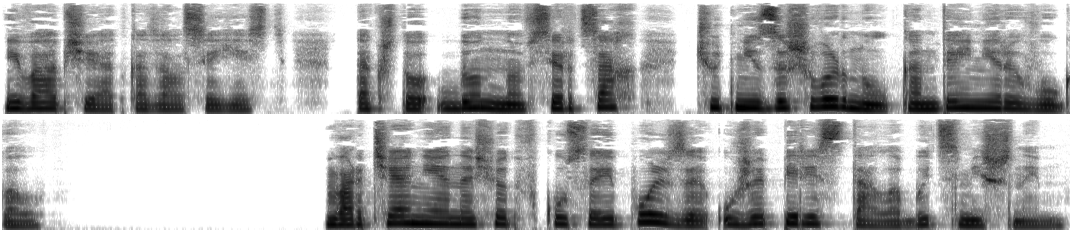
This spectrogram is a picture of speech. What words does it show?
И вообще отказался есть, так что Донно в сердцах чуть не зашвырнул контейнеры в угол. Ворчание насчет вкуса и пользы уже перестало быть смешным.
